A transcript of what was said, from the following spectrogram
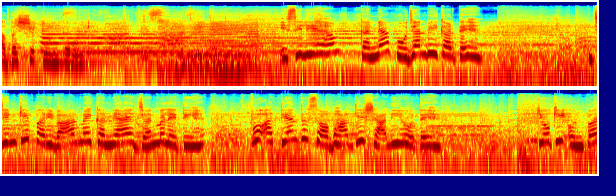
अवश्य पूर्ण करूँगी। इसीलिए हम कन्या पूजन भी करते हैं। जिनके परिवार में कन्याएँ जन्म लेती हैं, वो अत्यंत सौभाग्यशाली होते हैं, क्योंकि उन पर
